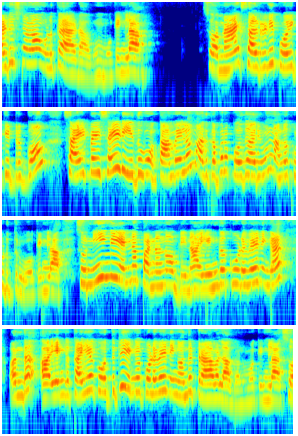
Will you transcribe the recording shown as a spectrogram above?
அடிஷ்னலாக உங்களுக்கு ஆட் ஆகும் ஓகேங்களா? ஸோ மேக்ஸ் ஆல்ரெடி போய்கிட்டு இருக்கோம் சைட் பை சைடு இதுவும் தமிழும் அதுக்கப்புறம் பொது அறிவும் நாங்கள் கொடுத்துருவோம் ஓகேங்களா ஸோ நீங்கள் என்ன பண்ணணும் அப்படின்னா எங்கள் கூடவே நீங்கள் வந்து எங்கள் கையை கோத்துட்டு எங்கள் கூடவே நீங்கள் வந்து ட்ராவல் ஆகணும் ஓகேங்களா ஸோ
